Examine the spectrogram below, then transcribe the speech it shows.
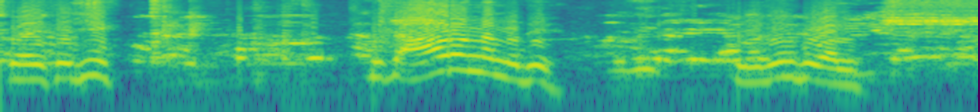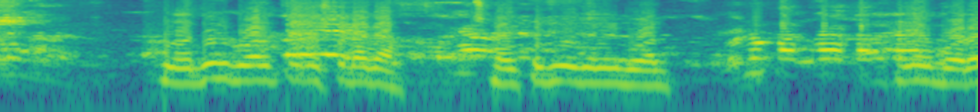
ছয় কেজি। আর না নদীর? নদীর বোয়াল। নদীর বল তেরোশো টাকা। ছয় কেজি ওজনের বল অনেক বড়।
